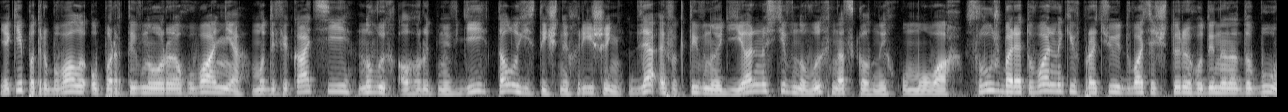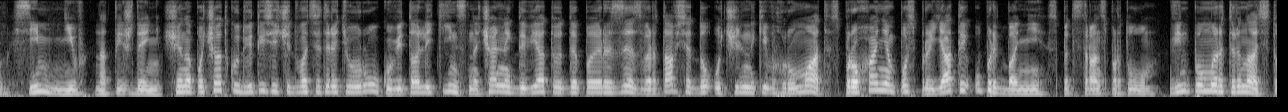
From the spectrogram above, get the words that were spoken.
які потребували оперативного реагування, модифікації, нових алгоритмів дій та логістичних рішень для ефективної діяльності в нових надскладних умовах. Служба рятувальників працює 24 години на добу, 7 днів на тиждень. Ще на початку 2023 року Віталій Кінц, начальник 9-ї ДПРЗ, звертався до очільників громад з проханням посприяти у придбанні спецтранспорту. Він помер 13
